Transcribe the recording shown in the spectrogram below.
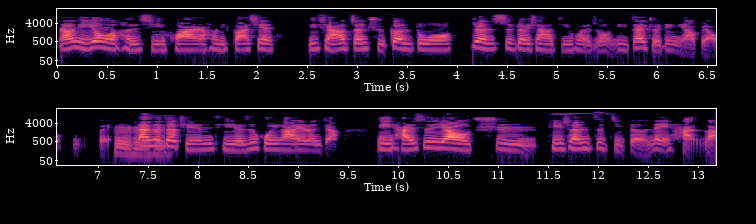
然后你用了很喜欢，然后你发现你想要争取更多认识对象的机会之后，你再决定你要不要付费。嗯，但是这前提也是呼应刚刚 Alan 讲。你还是要去提升自己的内涵啦，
